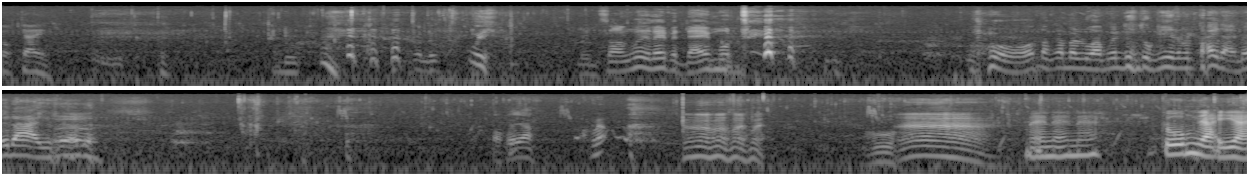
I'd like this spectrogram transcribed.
ตกใจปลาดุกอุ้ยหนึ่งสองมือเลยเป็นได้หมด โอ้โห มันก็มารวมกันอยู่ตรงนี้มันไปไหนไม่ได้อยู่แล้วเนี่ยออกไปยังเออไม่ไม่โอ้อ่าไหนไหนไหนตูมใหญ่ใหญ่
